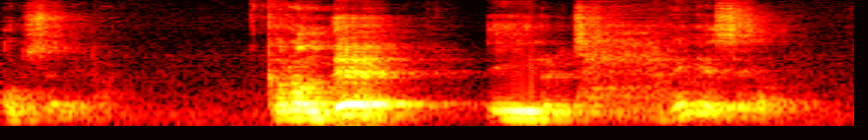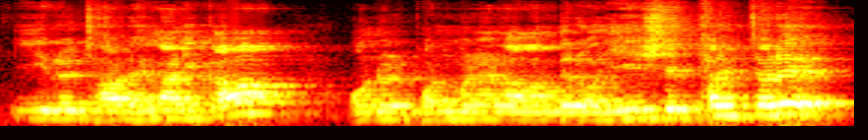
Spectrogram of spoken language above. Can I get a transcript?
없습니다. 그런데 이 일을 잘 행했어요. 이 일을 잘 행하니까 오늘 본문에 나온 대로 28절에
